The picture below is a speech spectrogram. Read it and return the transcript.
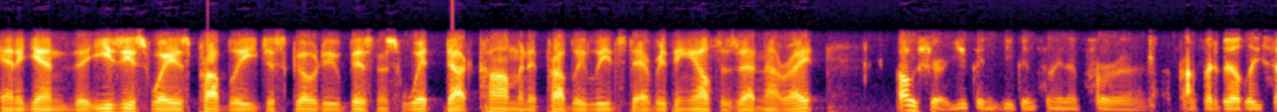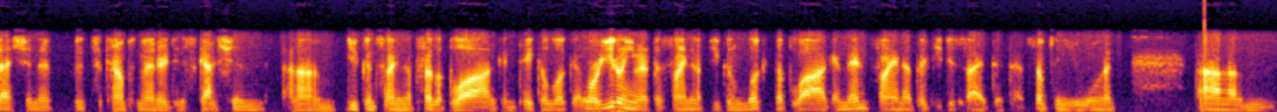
and again, the easiest way is probably just go to businesswit.com, and it probably leads to everything else. Is that not right? Oh, sure. You can you can sign up for a, profitability session. If it's a complimentary discussion, um, you can sign up for the blog and take a look at, or you don't even have to sign up. You can look at the blog and then sign up if you decide that that's something you want. Um,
